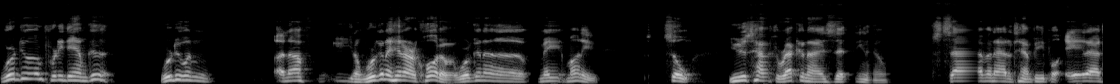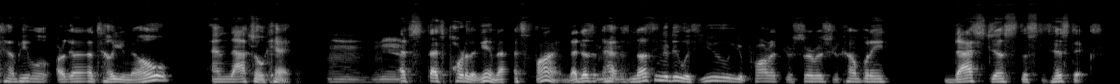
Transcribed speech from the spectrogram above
we're doing pretty damn good. We're doing enough, you know, we're going to hit our quota. We're going to make money. So you just have to recognize that, you know, seven out of 10 people, eight out of 10 people are going to tell you no and that's okay. Mm, yeah. That's that's part of the game. That's fine. That doesn't mm. have nothing to do with you, your product, your service, your company. That's just the statistics.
